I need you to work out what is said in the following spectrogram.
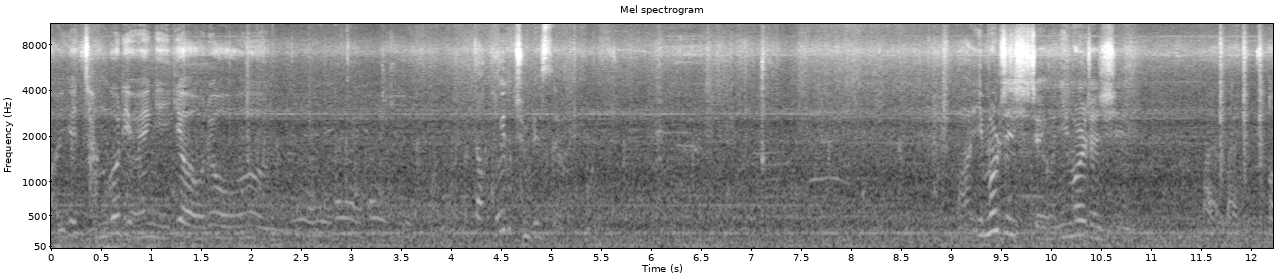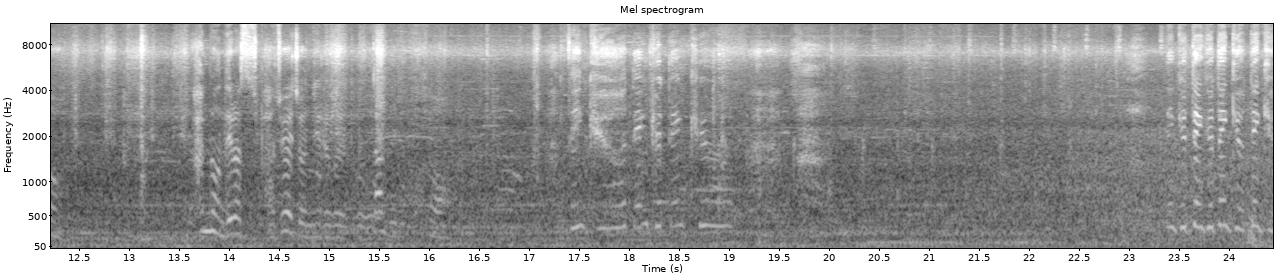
아, 이게 장거리 여행이 이게 어려운. 나 거의 다 준비했어요. 아, emergency죠, 이건 emergency. 어. 한 명 내려서 봐줘야죠 언니를 그래도. 난 내려. 어. 땡큐 땡큐 땡큐 땡큐 땡큐 땡큐 땡큐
